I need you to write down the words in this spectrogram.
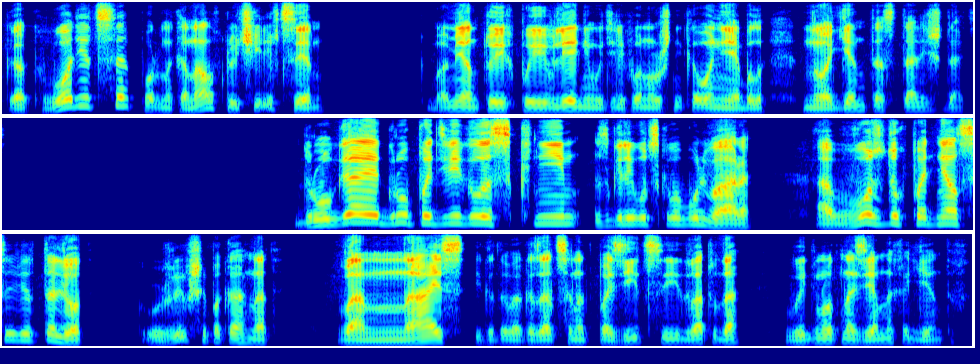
Как водится, порноканал включили в цену. К моменту их появления у телефона уж никого не было, но агенты остались ждать. Другая группа двигалась к ним с Голливудского бульвара, а в воздух поднялся вертолет, круживший пока над Ван Найс и готовый оказаться над позицией, едва туда выдвинут наземных агентов.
